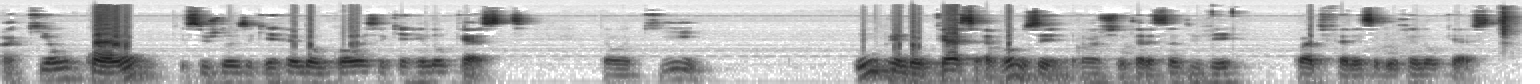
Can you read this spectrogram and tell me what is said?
aqui é um call, esses dois aqui é handle call, esse aqui é handle cast. Então aqui, um handle cast, é, vamos ver, eu acho interessante ver qual a diferença do handle cast.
